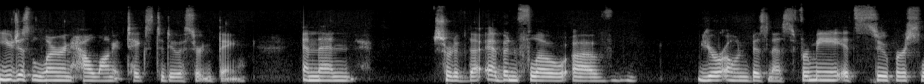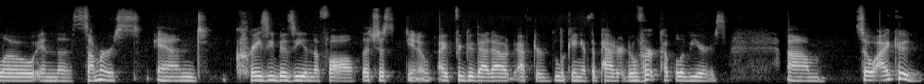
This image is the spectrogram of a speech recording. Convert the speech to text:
you just learn how long it takes to do a certain thing, and then sort of the ebb and flow of your own business. For me, it's super slow in the summers and crazy busy in the fall. That's just, you know, I figured that out after looking at the pattern over a couple of years. Um, so I could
